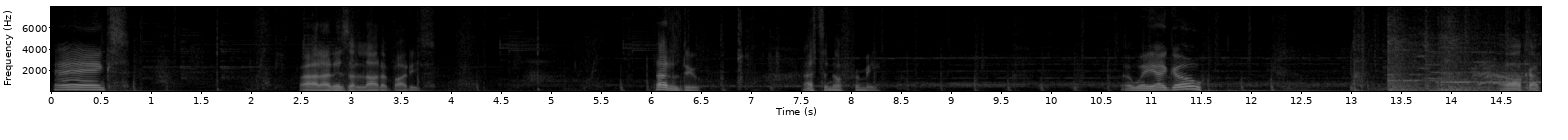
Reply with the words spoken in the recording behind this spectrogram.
Thanks! Wow, that is a lot of bodies. That'll do. That's enough for me. Away I go! Oh crap.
